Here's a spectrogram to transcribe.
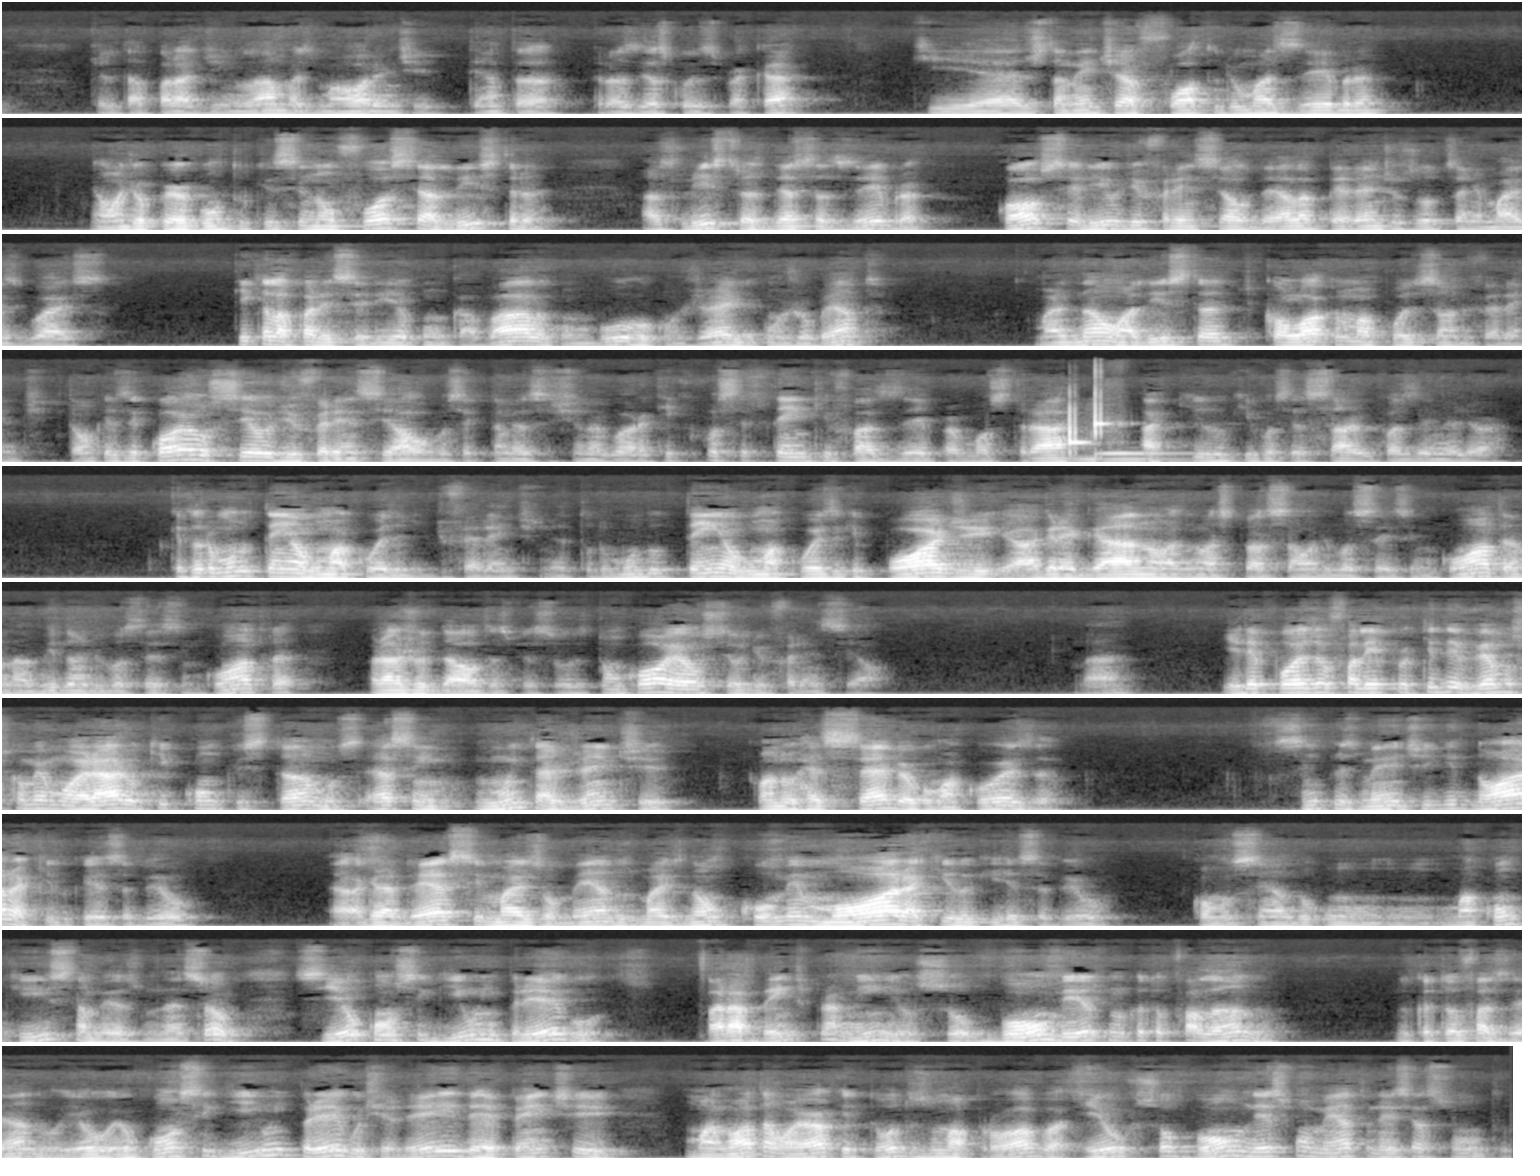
que ele está paradinho lá, mas uma hora a gente tenta trazer as coisas para cá, que é justamente a foto de uma zebra onde eu pergunto que se não fosse a listra, as listras dessa zebra, qual seria o diferencial dela perante os outros animais iguais? O que, que ela pareceria com um cavalo, com um burro, com um jegue, com um jumento? Mas não, a lista te coloca numa posição diferente. Então, quer dizer, qual é o seu diferencial, você que está me assistindo agora? O que, que você tem que fazer para mostrar aquilo que você sabe fazer melhor? Porque todo mundo tem alguma coisa de diferente, né? Todo mundo tem alguma coisa que pode agregar numa, numa situação onde você se encontra, na vida onde você se encontra, para ajudar outras pessoas. Então, qual é o seu diferencial? Né? E depois eu falei porque devemos comemorar o que conquistamos. É assim, muita gente quando recebe alguma coisa, simplesmente ignora aquilo que recebeu. Agradece mais ou menos, mas não comemora aquilo que recebeu, como sendo um, uma conquista mesmo. Né? Se, eu, se eu conseguir um emprego, parabéns para mim, eu sou bom mesmo no que eu estou falando, no que eu estou fazendo. Eu, eu consegui um emprego, tirei de repente uma nota maior que todos numa prova, eu sou bom nesse momento, nesse assunto.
